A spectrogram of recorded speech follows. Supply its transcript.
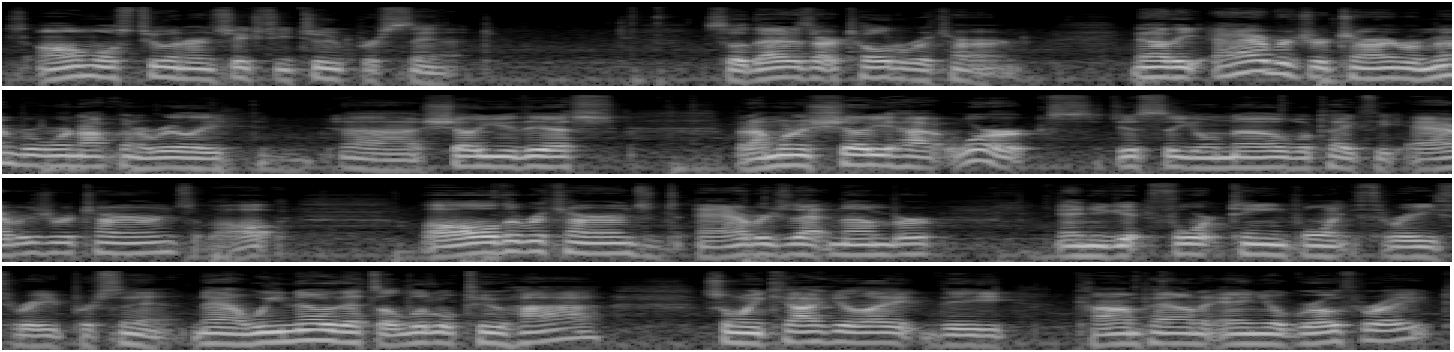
it's almost 262%. So that is our total return. Now the average return, remember we're not going to really uh, show you this, but I'm going to show you how it works just so you'll know. We'll take the average returns all, all the returns, and average that number, and you get 14.33%. Now we know that's a little too high, so when we calculate the compound annual growth rate,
